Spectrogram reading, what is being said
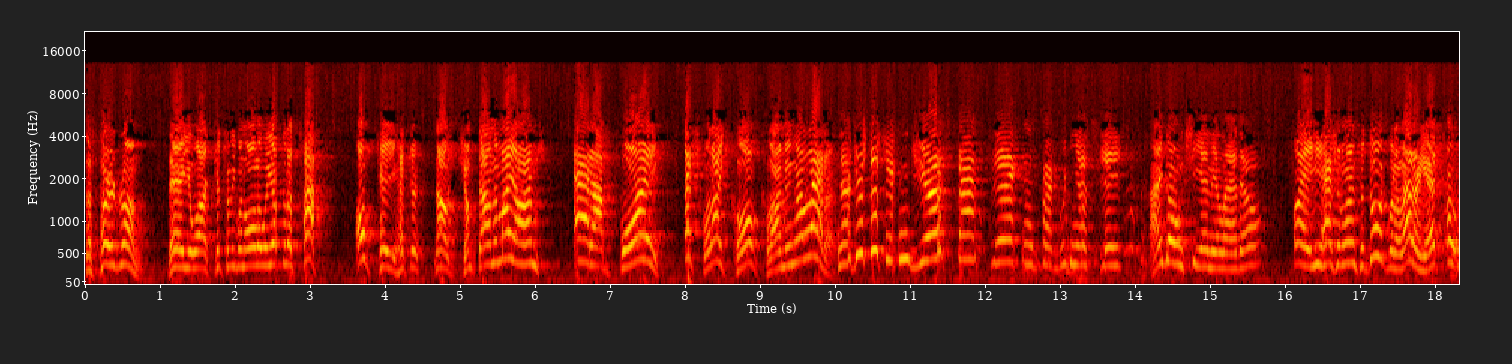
the third rung. There you are, Kitzel. He went all the way up to the top. Okay, Hector. Now jump down in my arms. Atta boy. That's what I call climbing a ladder. Now, just a second. Just a second, for goodness sake. I don't see any ladder. Why, he hasn't learned to do it with a ladder yet. Oh.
